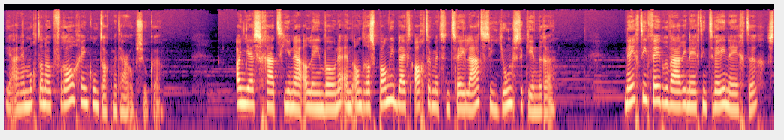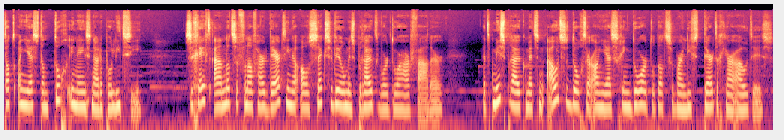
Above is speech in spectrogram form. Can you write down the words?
Ja, en hij mocht dan ook vooral geen contact met haar opzoeken. Agnes gaat hierna alleen wonen en Andras Pandy blijft achter met zijn twee laatste jongste kinderen. 19 februari 1992 stapt Agnes dan toch ineens naar de politie. Ze geeft aan dat ze vanaf haar dertiende al seksueel misbruikt wordt door haar vader. Het misbruik met zijn oudste dochter Agnes ging door totdat ze maar liefst 30 jaar oud is.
